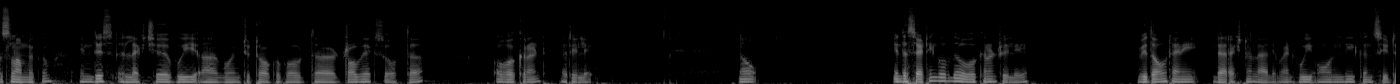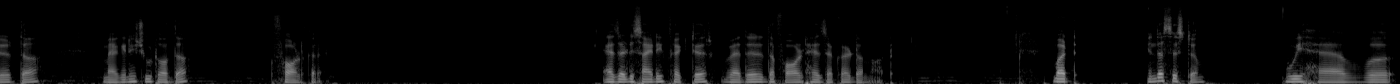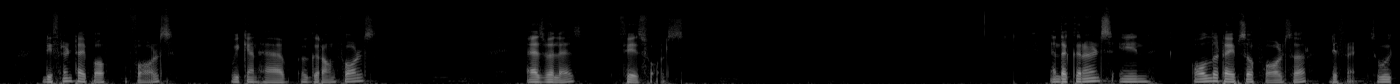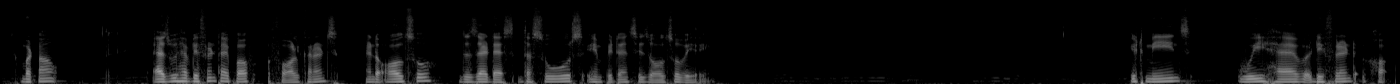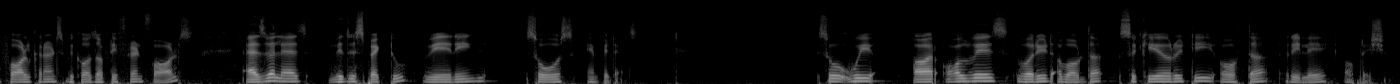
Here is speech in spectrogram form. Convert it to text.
Assalamu alaikum. In this lecture we are going to talk about the drawbacks of the overcurrent relay. Now in the setting of the overcurrent relay without any directional element we only consider the magnitude of the fault current as a deciding factor whether the fault has occurred or not. But in the system we have uh, different type of faults we can have ground faults as well as phase faults. And the currents in all the types of faults are different. So we, but now as we have different type of fault currents and also the ZS the source impedance is also varying. It means we have different fault currents because of different faults as well as with respect to varying source impedance. So we are always worried about the security of the relay operation.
